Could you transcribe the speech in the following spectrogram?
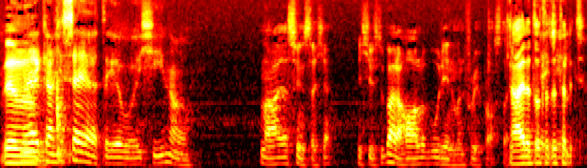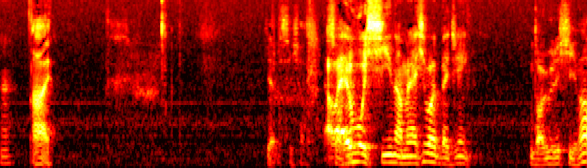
Men jeg kan ikke si at jeg har vært i Kina. Nei, det syns jeg ikke. Ikke hvis du bare har vært innom en flyplass. Der. Nei, det, teller ikke. Nei. Gjelder ikke. Ja, jeg har vært i Kina, men jeg har ikke vært i Beijing. Da har vært i Kina?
